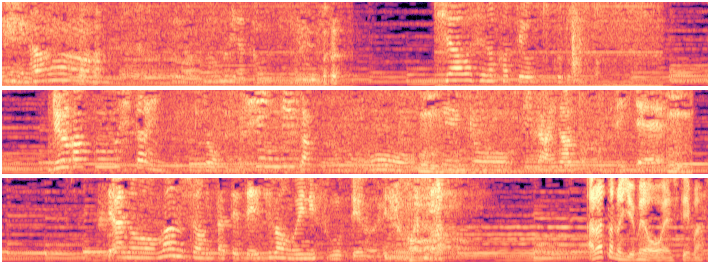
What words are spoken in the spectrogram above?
いいなそう、まあ、無理だと思 う。幸せな家庭を作ること。留学したいんですけど、心理学の方を勉強したいなと思っていて、で、あの、マンション建てて一番上に住むっていうのが理想かなと。あなたの夢を応援しています。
